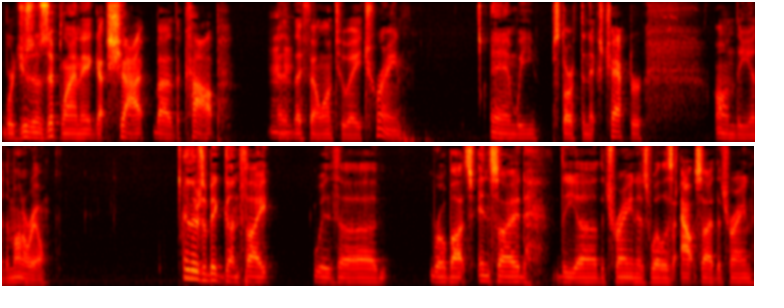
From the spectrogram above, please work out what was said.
were using a zip line and it got shot by the cop and they fell onto a train. And we start the next chapter on the uh, the monorail. And there's a big gunfight with uh, robots inside the uh, the train as well as outside the train.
